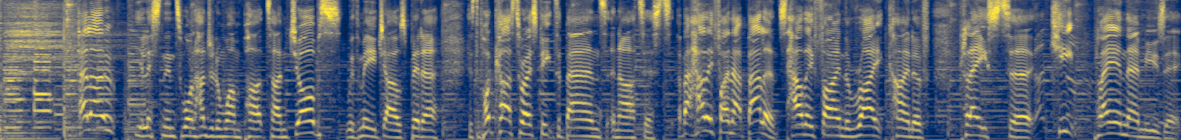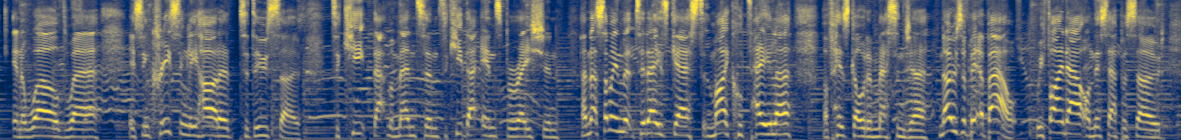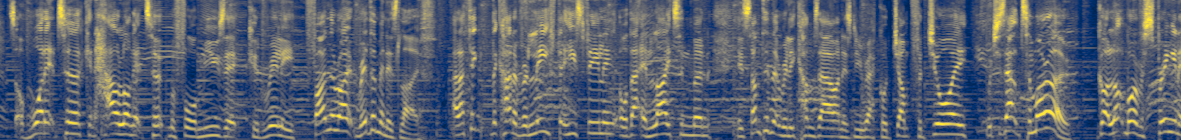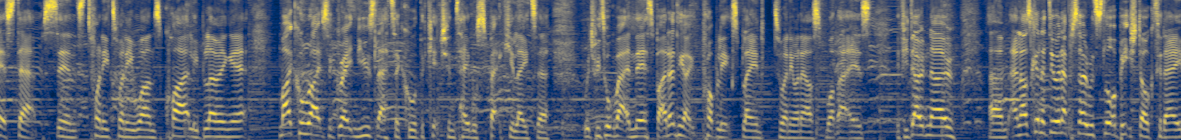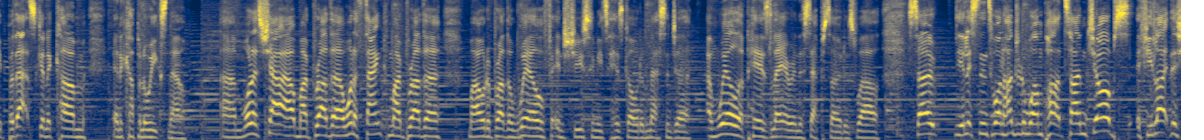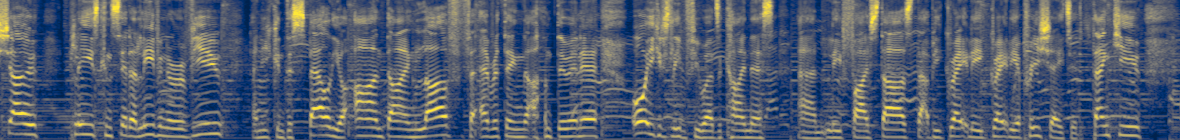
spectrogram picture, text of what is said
Hello, you're listening to 101 Part Time Jobs with me, Giles Bidder. It's the podcast where I speak to bands and artists about how they find that balance, how they find the right kind of place to keep playing their music in a world where it's increasingly harder to do so, to keep that momentum, to keep that inspiration. And that's something that today's guest, Michael Taylor of Hiss Golden Messenger, knows a bit about. We find out on this episode sort of what it took and how long it took before music could really find the right rhythm in his life. And I think the kind of relief that he's feeling or that enlightenment is something that really comes out on his new record, Jump for Joy, which is out tomorrow. Got a lot more of a spring in its step since 2021's quietly blowing it. Michael writes a great newsletter called The Kitchen Table Speculator, which we talk about in this, but I don't think I probably explained to anyone else what that is. If you don't know, um, and I was going to do an episode with Slaughter Beach Dog today, but that's going to come in a couple of weeks now. Um, want to shout out my brother. I want to thank my brother, my older brother Will, for introducing me to Hiss Golden Messenger. And Will appears later in this episode as well. So you're listening to 101 Part Time Jobs. If you like this show, please consider leaving a review and you can dispel your undying love for everything that I'm doing here. Or you can just leave a few words of kindness and leave five stars. That would be greatly, greatly appreciated. Thank you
